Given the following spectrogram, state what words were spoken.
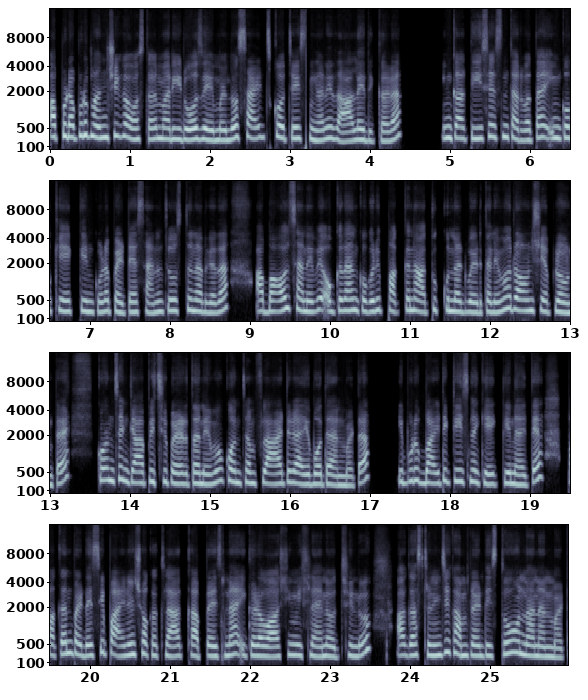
అప్పుడప్పుడు మంచిగా వస్తుంది. మరి ఈరోజు ఏమైందో సైడ్స్కి వచ్చేసింది కానీ రాలేదు ఇక్కడ. ఇంకా తీసేసిన తర్వాత ఇంకో కేక్ తిని కూడా పెట్టేసాను. చూస్తున్నారు కదా ఆ బౌల్స్ అనేవి ఒకదానికొకటి పక్కన అతుక్కున్నట్టు పెడతానేమో రౌండ్ షేప్‌లో ఉంటాయి. కొంచెం గ్యాప్ ఇచ్చి పెడతానేమో కొంచెం ఫ్లాట్‌గా అయిపోతాయి అనమాట ఇప్పుడు బయటికి తీసిన కేక్ తినైతే పక్కన పెట్టేసి పైనుంచి ఒక క్లాత్ కప్పేసిన. ఇక్కడ వాషింగ్ మిషన్ ఆయన వచ్చిండు. ఆగస్ట్ నుంచి కంప్లైంట్ ఇస్తూ ఉన్నాననమాట.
